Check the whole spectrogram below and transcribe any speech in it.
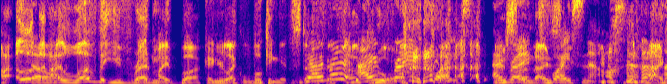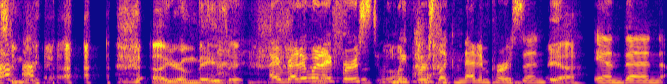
I, so, I, love that you've read my book and you're like looking at stuff. Yeah, I've read, so cool. I've read it twice. I've read so it nice twice now. nice to me. uh, you're amazing. I read it when I first when we first like met in person. Yeah. And then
